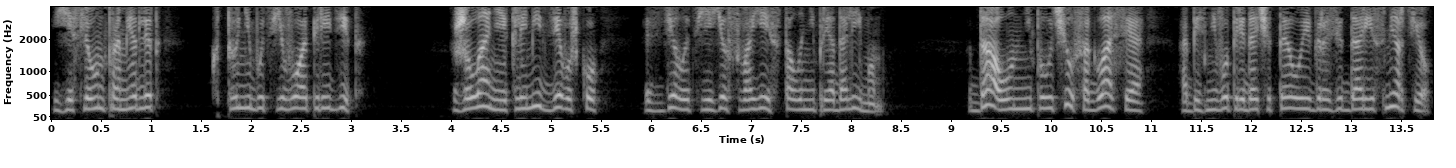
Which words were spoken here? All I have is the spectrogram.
Если он промедлит, кто-нибудь его опередит. Желание клеймить девушку, сделать ее своей стало непреодолимым. Да, он не получил согласия, а без него передача Тео грозит Дарье смертью.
